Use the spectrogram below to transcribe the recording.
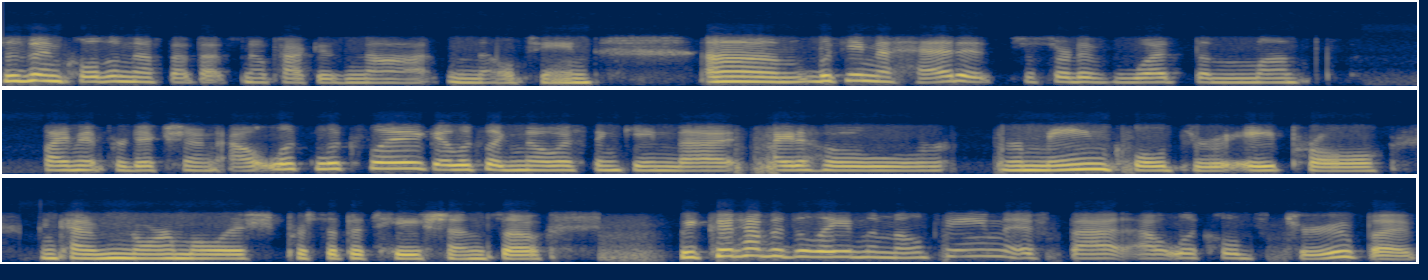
just been cold enough that that snowpack is not melting. Um, looking ahead, it's just sort of what the month climate prediction outlook looks like. It looks like NOAA's thinking that Idaho will remain cold through April and kind of normalish precipitation. So we could have a delay in the melting if that outlook holds true, but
